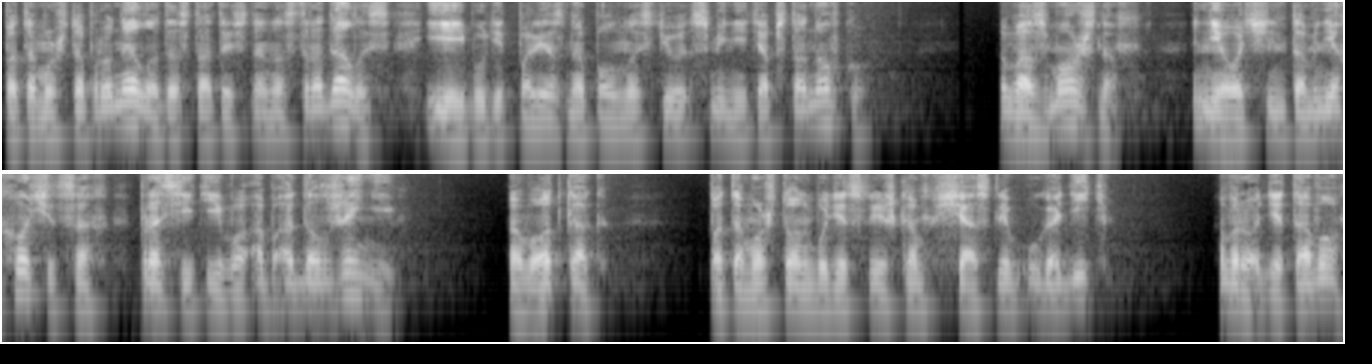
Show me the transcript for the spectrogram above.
потому что Прунелла достаточно настрадалась, и ей будет полезно полностью сменить обстановку. Возможно, не очень-то мне хочется просить его об одолжении. Вот как. Потому что он будет слишком счастлив угодить. Вроде того.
